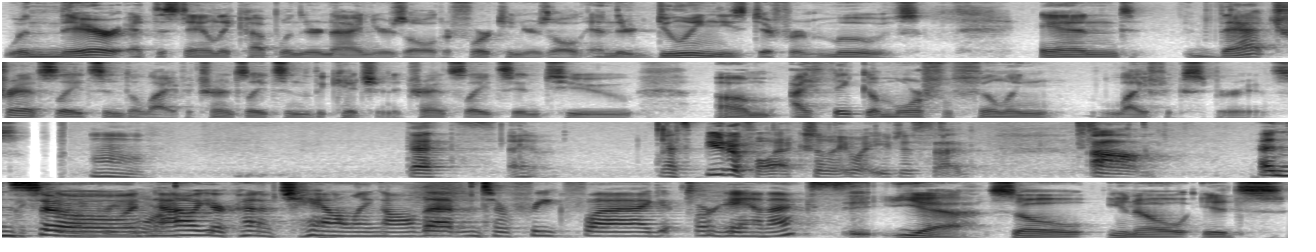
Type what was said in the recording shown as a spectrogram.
when they're at the Stanley Cup when they're nine years old or 14 years old and they're doing these different moves. And that translates into life. It translates into the kitchen. It translates into, um, I think, a more fulfilling life experience. That's uh, that's beautiful, actually, what you just said. Um, And so now you're kind of channeling all that into Freak Flag Organics. Yeah. So, you know, it's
